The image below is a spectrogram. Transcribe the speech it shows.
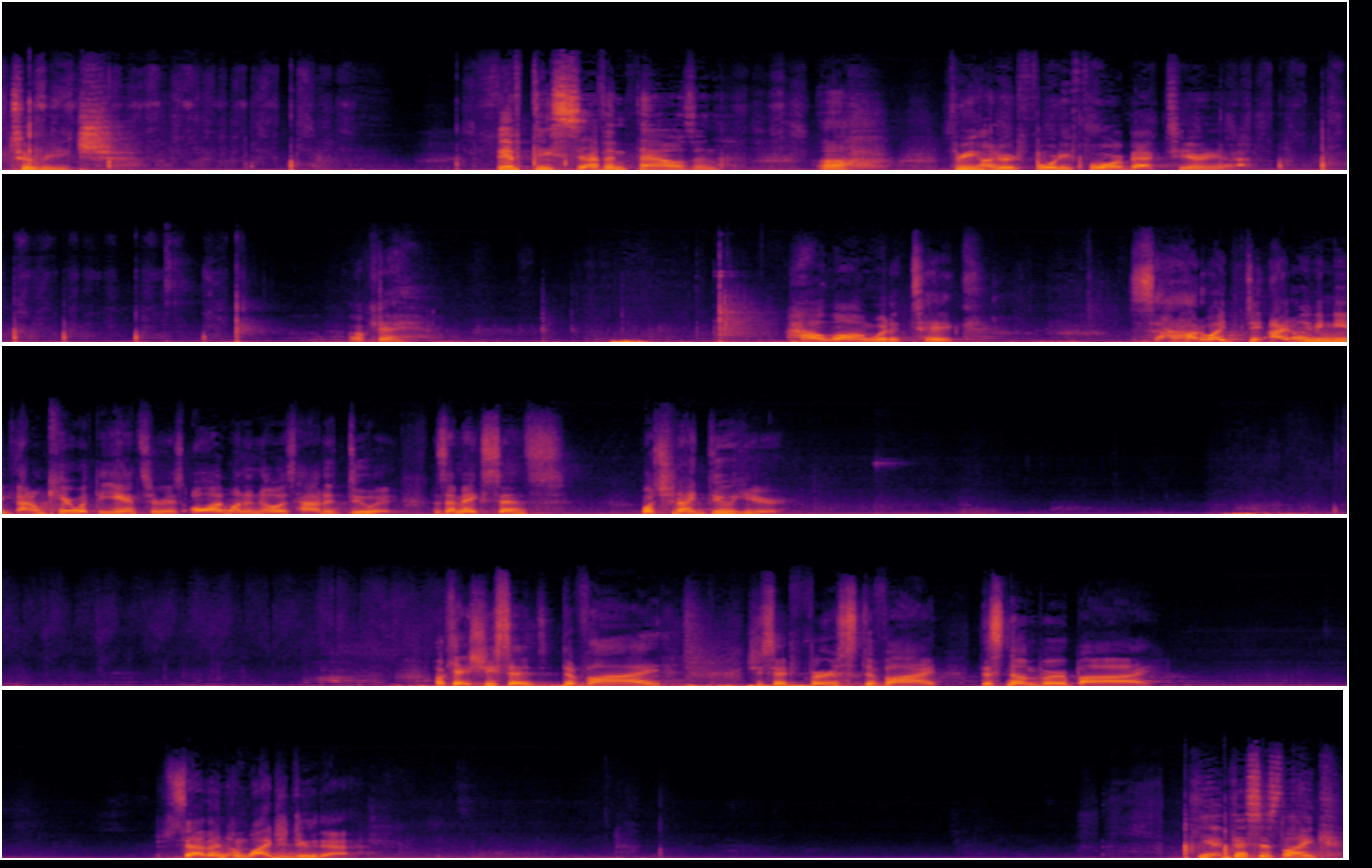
to reach 57,344 uh, bacteria? Okay? How long would it take? So how do I do, I don't even need, I don't care what the answer is. All I want to know is how to do it. Does that make sense? What should I do here? Okay, she said divide. She said first divide this number by 7. And why'd you do that? Yeah, this is like,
